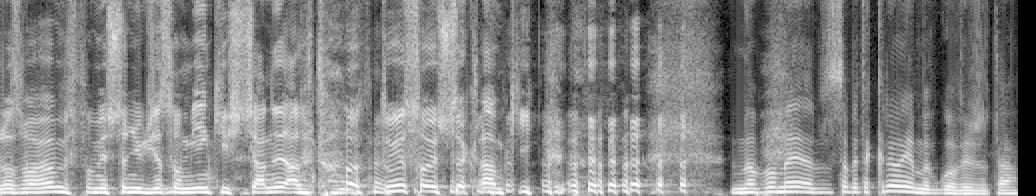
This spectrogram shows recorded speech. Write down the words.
rozmawiamy w pomieszczeniu, gdzie są miękkie ściany, ale to, tu są jeszcze klamki. No bo my sobie tak kreujemy w głowie, że ta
